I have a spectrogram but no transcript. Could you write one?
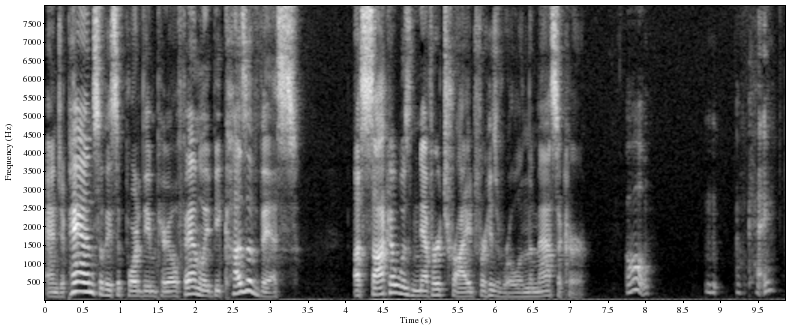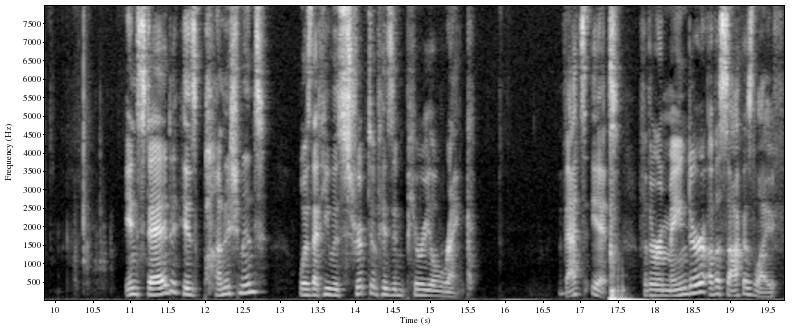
and Japan, so they supported the imperial family. Because of this, Asaka was never tried for his role in the massacre. Oh. Mm, Okay. Instead, his punishment was that he was stripped of his imperial rank. That's it. For the remainder of Asaka's life,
